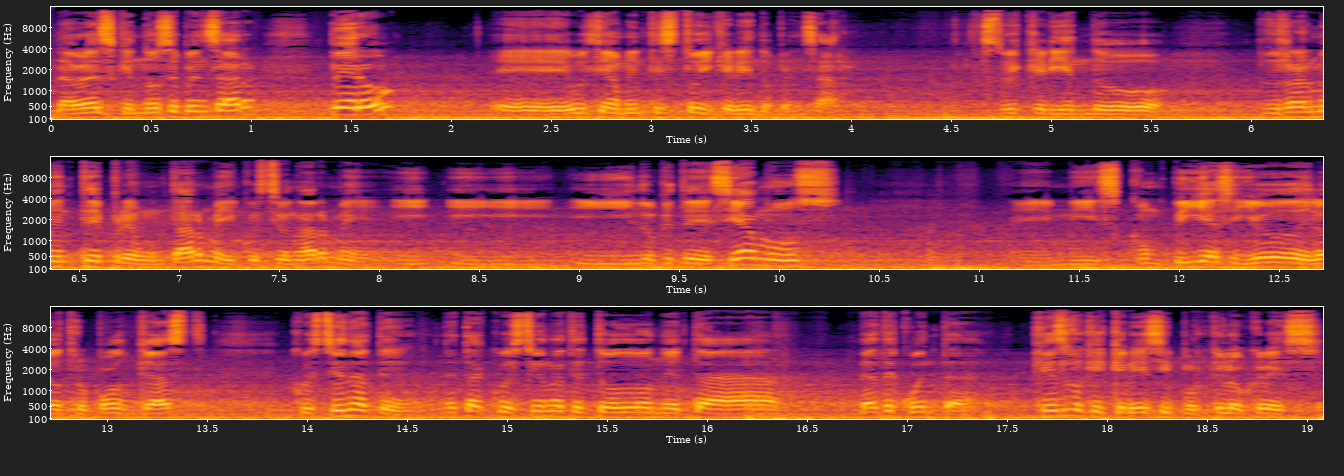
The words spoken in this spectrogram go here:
la verdad es que no sé pensar, pero eh, últimamente estoy queriendo pensar. Estoy queriendo pues, realmente preguntarme y cuestionarme y, lo que te decíamos, eh, mis compillas y yo del otro podcast, cuestionate, neta, cuestionate todo, neta, date cuenta, qué es lo que crees y por qué lo crees.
